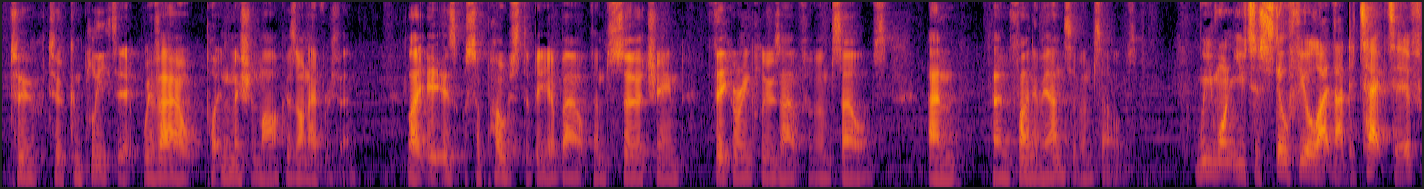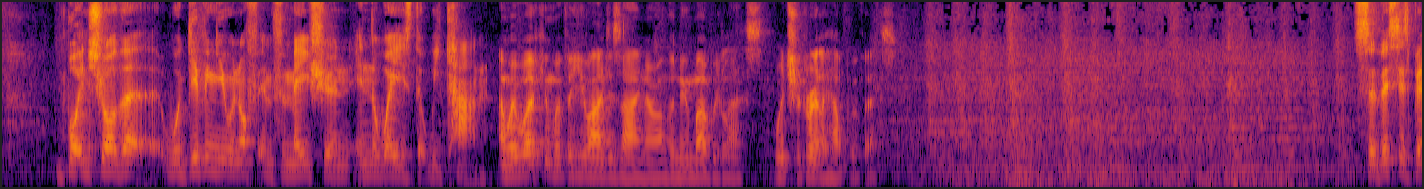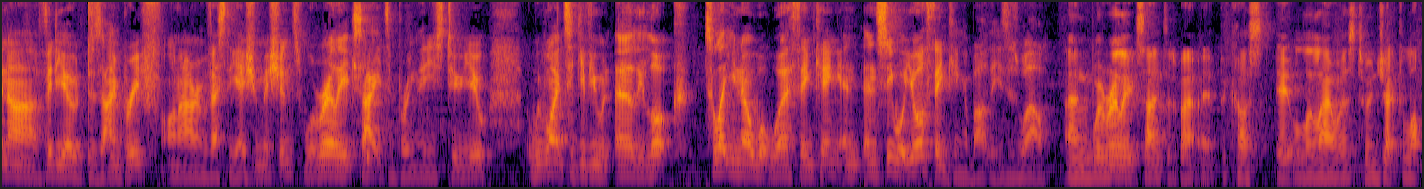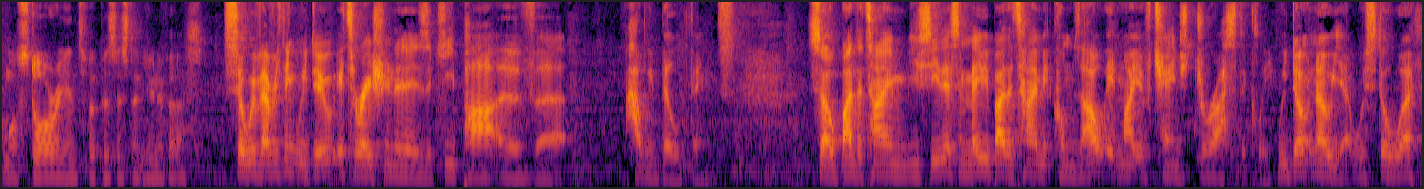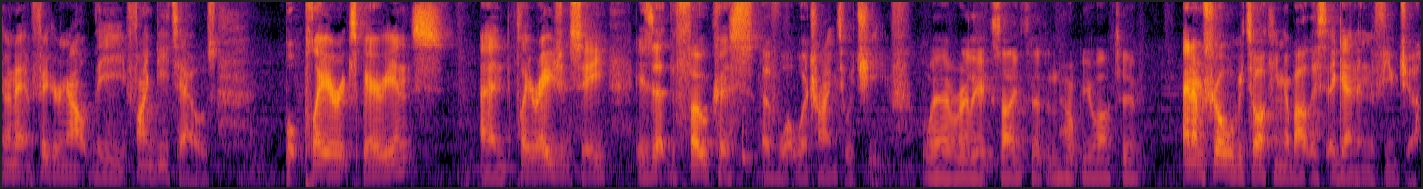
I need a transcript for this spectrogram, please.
to to complete it without putting mission markers on everything. Like it is supposed to be about them searching, figuring clues out for themselves, and and finding the answer themselves. We want you to still feel like that detective, but ensure that we're giving you enough information in the ways that we can. And we're working with the UI designer on the new mobile mobiGlas, which should really help with this. So this has been our video design brief on our investigation missions. We're really excited to bring these to you. We wanted to give you an early look to let you know what we're thinking and, and see what you're thinking about these as well. And we're really excited about it because it will allow us to inject a lot more story into the persistent universe. So with everything we do, iteration is a key part of uh, how we build things. So by the time you see this, and maybe by the time it comes out, it might have changed drastically. We don't know yet. We're still working on it and figuring out the fine details. But player experience and player agency is at the focus of what we're trying to achieve. We're really excited and hope you are too. And I'm sure we'll be talking about this again in the future.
